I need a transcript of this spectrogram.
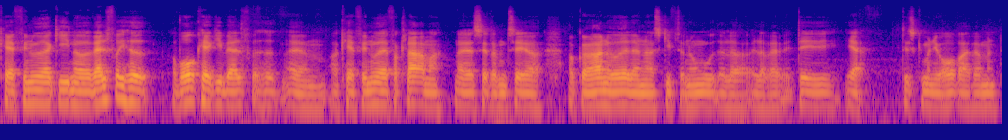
Kan jeg finde ud af at give noget valgfrihed? Og hvor kan jeg give valgfrihed? Øh, og kan jeg finde ud af at forklare mig, når jeg sætter dem til at, at gøre noget, eller når jeg skifter nogen ud? Eller, eller hvad? Det, ja, det skal man jo overveje, hvad man,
